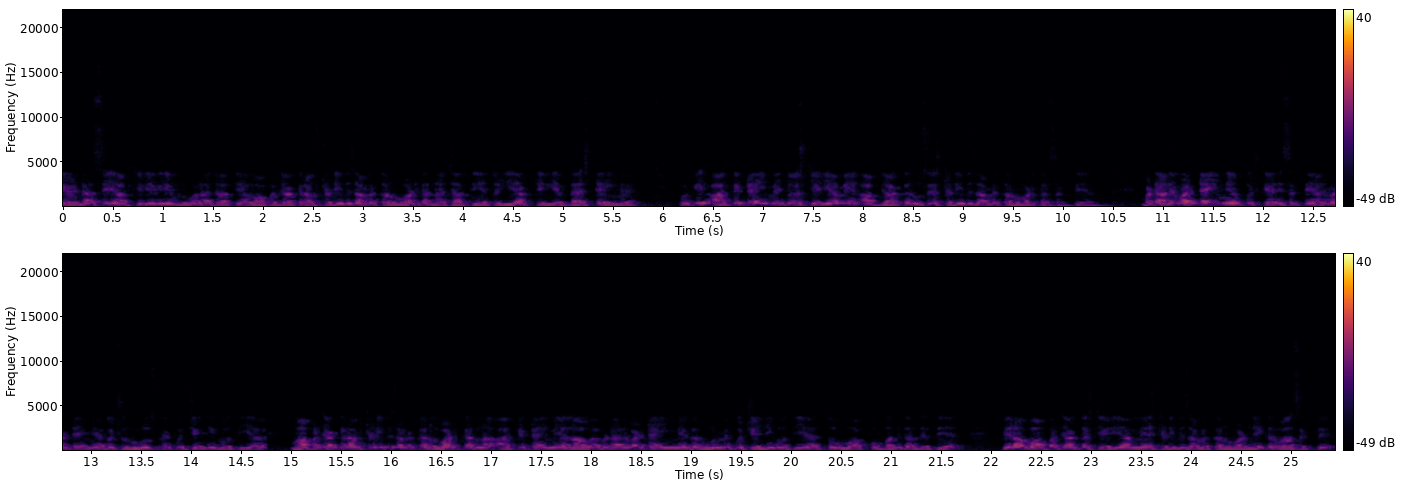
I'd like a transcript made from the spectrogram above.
कनाडा से ऑस्ट्रेलिया के लिए मूव होना चाहते हैं, वहाँ पर जाकर आप स्टडी वीज़ा में कन्वर्ट करना चाहते हैं तो ये आपके लिए बेस्ट टाइम है। क्योंकि आज के टाइम में जो ऑस्ट्रेलिया में आप जाकर उसे स्टडी वीज़ा में कन्वर्ट कर सकते हैं। बट आने वाले टाइम में हम कुछ कह नहीं सकते, आने वाले टाइम में कुछ रूल्स में कुछ चेंजिंग होती है। वहाँ पर जाकर आप स्टडी वीज़ा में कन्वर्ट करना आज के टाइम में अलाउ है बट आने वाले टाइम में अगर रूल में कुछ चेंजिंग होती है तो वो आपको बंद कर देते हैं। फिर आप वहाँ पर जाकर ऑस्ट्रेलिया में स्टडी वीज़ा में कन्वर्ट नहीं करवा सकते।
